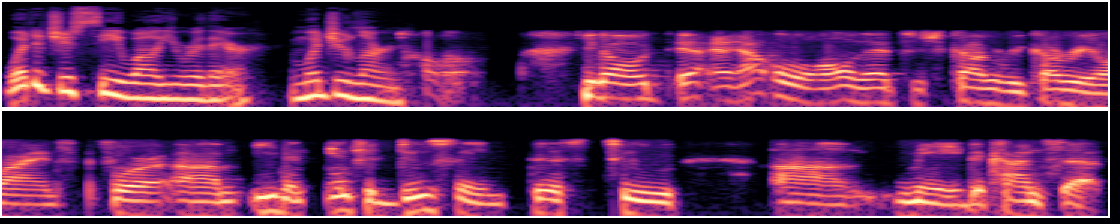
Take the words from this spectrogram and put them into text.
What did you see while you were there, and what did you learn? You know, I owe all that to Chicago Recovery Alliance for um, even introducing this to um, me, the concept.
